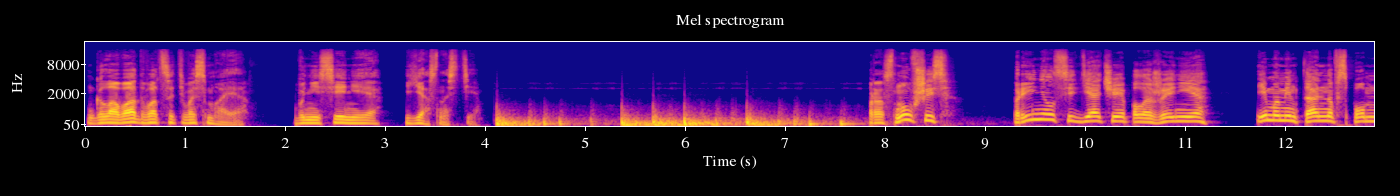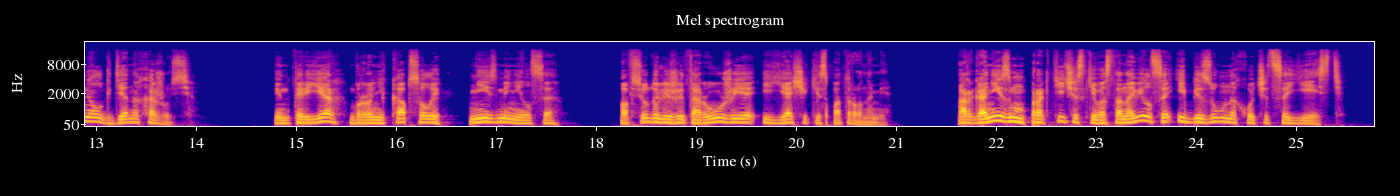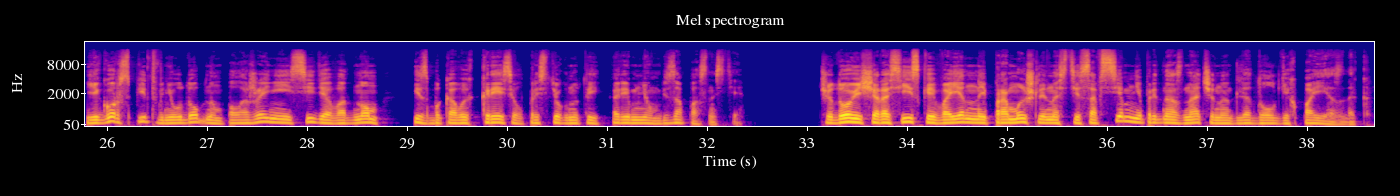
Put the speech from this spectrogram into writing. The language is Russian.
Глава 28. Внесение ясности. Проснувшись, принял сидячее положение и моментально вспомнил, где нахожусь. Интерьер бронекапсулы не изменился. Повсюду лежит оружие и ящики с патронами. Организм практически восстановился и безумно хочется есть. Егор спит в неудобном положении, сидя в одном из боковых кресел, пристегнутый ремнем безопасности. Чудовище российской военной промышленности совсем не предназначено для долгих поездок.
